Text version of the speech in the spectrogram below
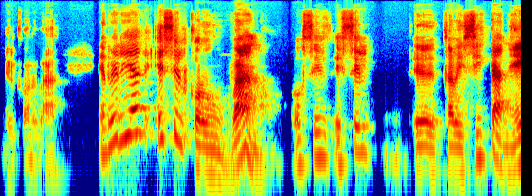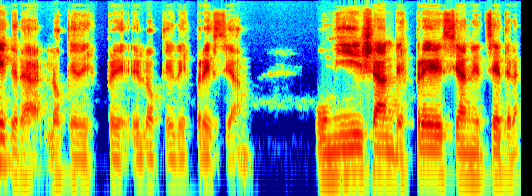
del conurbano, en realidad es el conurbano, o sea, es el eh, cabecita negra lo que, lo que desprecian, humillan, desprecian, etc.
